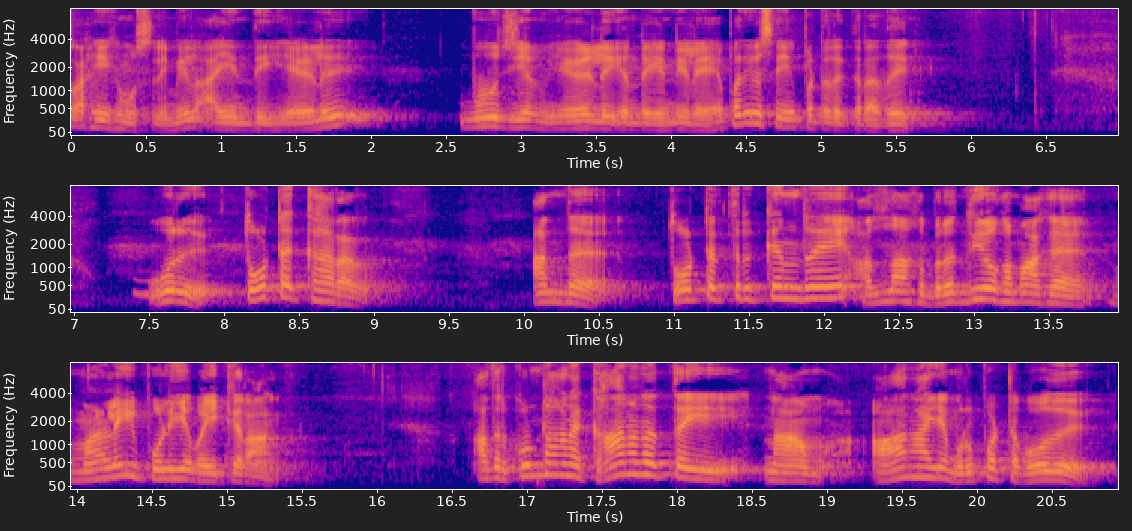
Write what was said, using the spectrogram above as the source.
சஹீஹ் முஸ்லீமில் ஐந்து ஏழு பூஜ்ஜியம் ஏழு என்ற எண்ணிலே பதிவு செய்யப்பட்டிருக்கிறது. ஒரு தோட்டக்காரர் அந்த தோட்டத்திற்கென்றே அல்லாஹ் பிரத்யோகமாக மழை பொழிய வைக்கிறான். அதற்குண்டான காரணத்தை நாம் ஆராய முற்பட்ட போது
